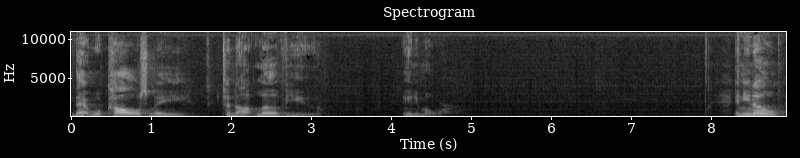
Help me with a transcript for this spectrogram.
that will cause me to not love you anymore. And you know,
